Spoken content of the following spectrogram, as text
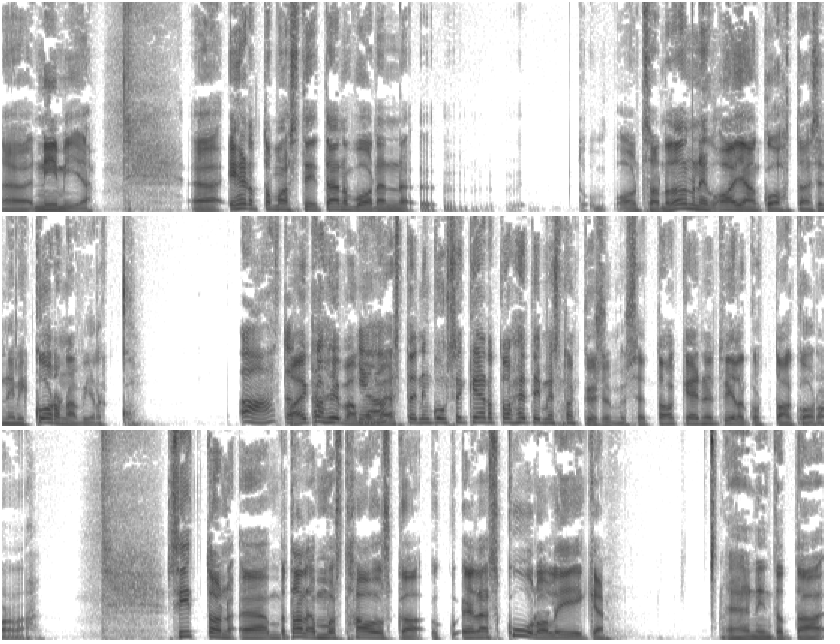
äh, nimiä. Äh, ehdottomasti tämän vuoden on sanotaan niin ajankohtaisen nimi, koronavirkku. Ah, totta. Aika hyvä mun Joo. mielestä. Niin kuin se kertoo heti, mistä on kysymys. Että okei, nyt vilkuttaa koronaa. Sitten on, äh, tämä oli mun hauska, eläs kuuloliike. Äh, niin tota,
